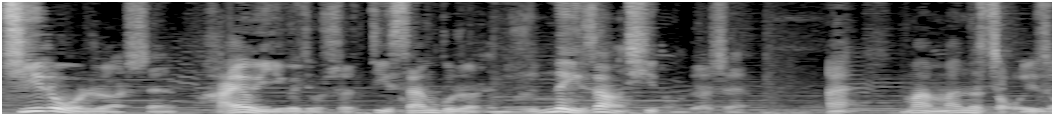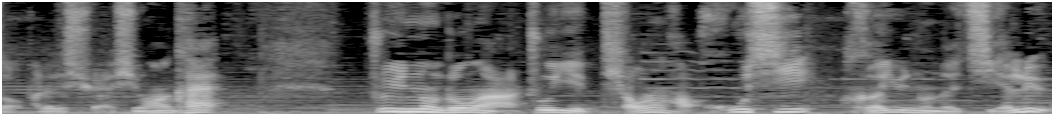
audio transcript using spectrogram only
肌肉热身，还有一个就是第三步热身，就是内脏系统热身。哎，慢慢的走一走，把这个血循环开。注意运动中啊，注意调整好呼吸和运动的节律，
